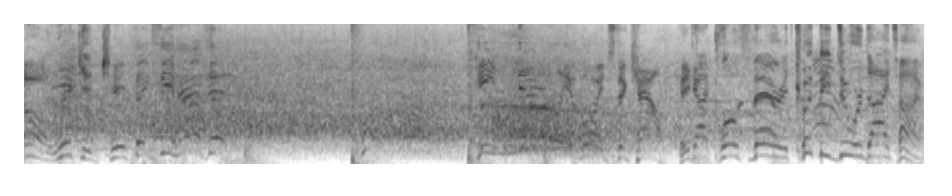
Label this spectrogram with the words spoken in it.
Oh, wicked kick. Thinks he has it. The count. He got close there. It could be do or die time.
